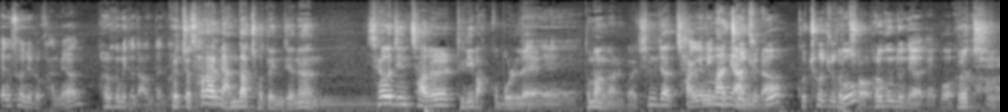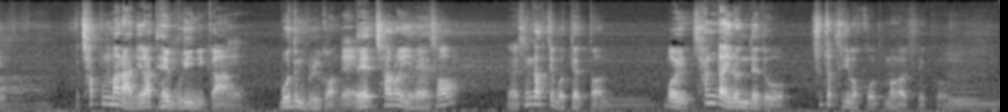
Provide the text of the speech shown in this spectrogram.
뺑소니로 가면 벌금이 더 나온다는 그렇죠. 얘기죠? 사람이 안 다쳐도 이제는 음. 세워진 차를 들이받고 몰래 네, 네. 도망가는 거예요. 심지어 당연히 차뿐만이 고쳐주고 아니라 고쳐주고 그렇죠. 벌금도 내야 되고. 그렇지. 아. 차뿐만 아니라 대물이니까 네. 모든 물건 네. 내 차로 인해서 내가 생각지 못했던 뭐 상가 이런 데도 슬쩍 들이받고 도망갈 수도 있고 음.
